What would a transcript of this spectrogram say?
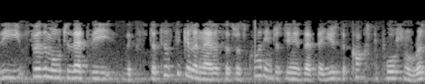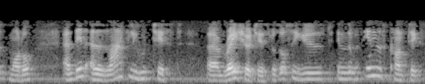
the, furthermore to that, the, the, statistical analysis was quite interesting is that they used the Cox proportional risk model and then a likelihood test, Uh, ratio test was also used in the, within this context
